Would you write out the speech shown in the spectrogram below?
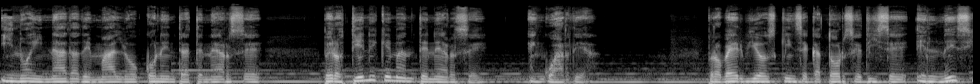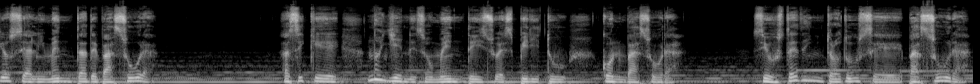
y no hay nada de malo con entretenerse, pero tiene que mantenerse en guardia. Proverbios 15:14 dice, el necio se alimenta de basura. Así que no llene su mente y su espíritu con basura. Si usted introduce basura,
